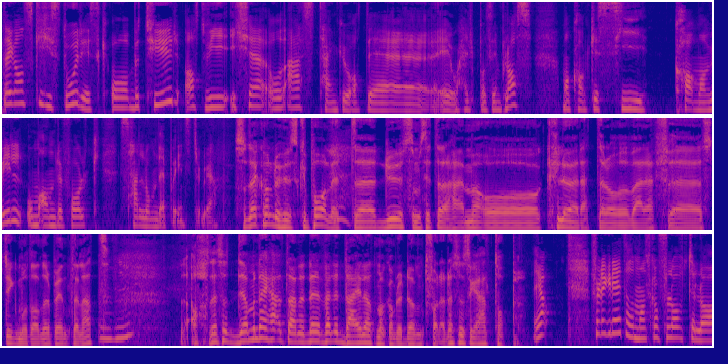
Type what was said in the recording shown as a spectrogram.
Det er ganske historisk og betyr at vi ikke Og jeg tenker jo at det er jo helt på sin plass. Man kan ikke si hva man vil om andre folk, selv om det er på Instagram. Så det kan du huske på litt, eh, du som sitter der hjemme og klør etter å være eh, stygg mot andre på internett. Mm -hmm. Oh, det, er så, ja, men det, er helt det er veldig deilig at man kan bli dømt for det. Det syns jeg er helt topp. Ja, for det er greit at man skal få lov til å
